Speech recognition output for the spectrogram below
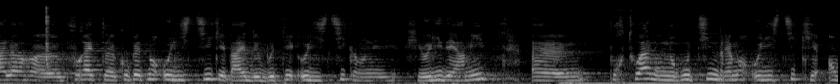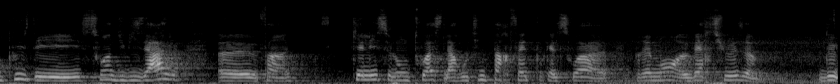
Alors, euh, pour être complètement holistique et parler de beauté holistique, comme on est chez Holidermy, euh, pour toi, une routine vraiment holistique en plus des soins du visage, euh, quelle est selon toi la routine parfaite pour qu'elle soit vraiment vertueuse de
